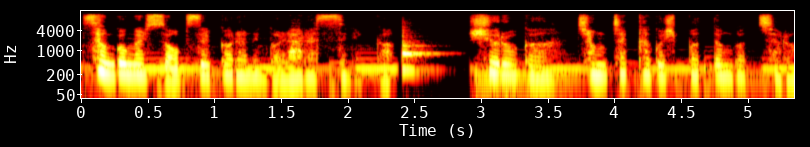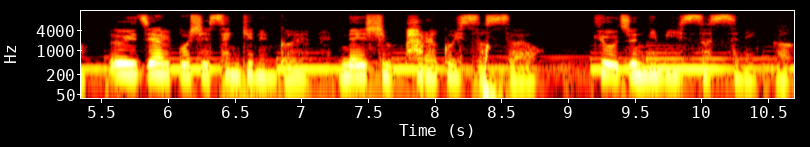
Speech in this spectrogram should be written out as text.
성공할 수 없을 거라는 걸 알았으니까. 슈로가 정착하고 싶었던 것처럼 의지할 곳이 생기는 걸 내심 바라고 있었어요. 교주님이 있었으니까.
